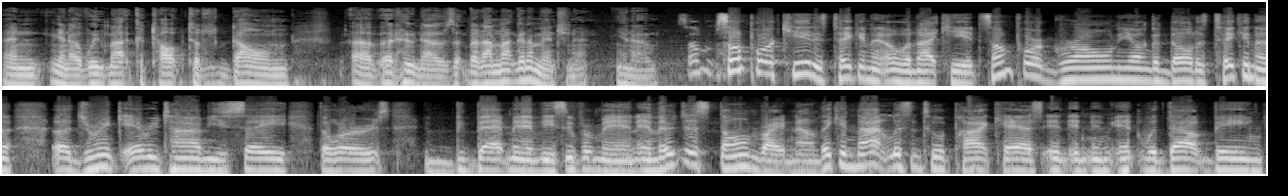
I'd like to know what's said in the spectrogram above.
and you know we might could talk to Dawn, uh, but who knows? But I'm not going to mention it, you know. Some some poor kid is taking a well not kid. Some poor grown young adult is taking a, a drink every time you say the words Batman v Superman, and they're just stoned right now. They cannot listen to a podcast in, in, in, in- without being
